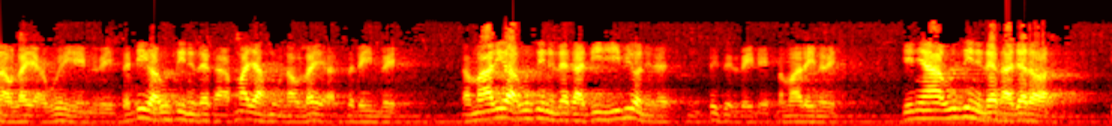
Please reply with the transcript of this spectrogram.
နောက်လိုက်ရဝိရိယတွေသတိကဥသိနေတဲ့အခါအမှားရမှုနောက်လိုက်ရသတိတွေ သမာဓိကဥသိနေတဲ့အခါတည်ကြည်ပြီးတော့နေတဲ့စိတ်စိတ်တွေတွေသမာဓိတွေပညာဥသိနေတဲ့အခါကျတော့ပ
